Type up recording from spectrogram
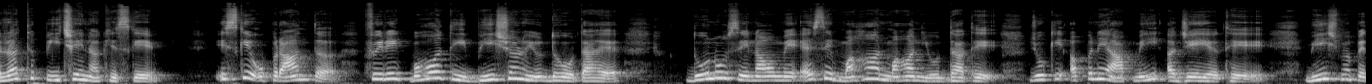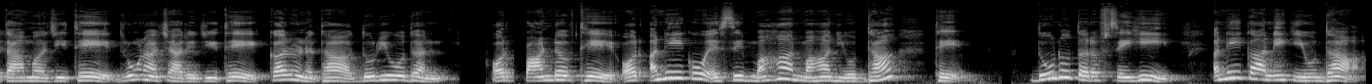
रथ पीछे न खिसके। इसके उपरांत फिर एक बहुत ही भीषण युद्ध होता है। दोनों सेनाओं में ऐसे महान महान योद्धा थे, जो कि अपने आप में ही अजेय थे। भीष्म पितामह जी थे, द्रोणाचार्य जी थे, कर्ण था, दुर्योधन और पांडव थे और अनेकों ऐसे महान महान योद्धा थे। दोनों तरफ़ से ही अनेकानेक योद्धा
